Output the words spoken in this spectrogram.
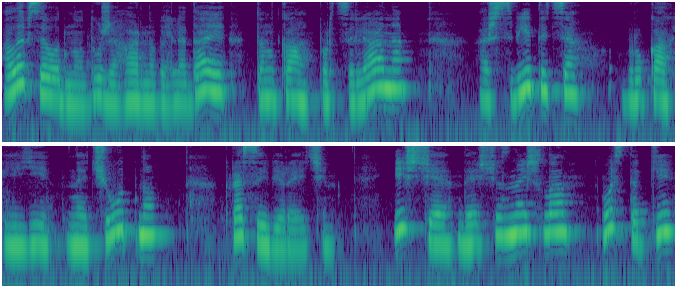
але все одно дуже гарно виглядає тонка порцеляна, аж світиться, в руках її не чутно. Красиві речі. І ще дещо знайшла ось такі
